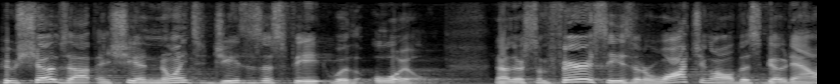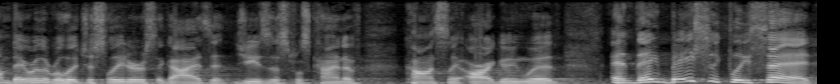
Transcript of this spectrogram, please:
who shows up and she anoints Jesus' feet with oil. Now, there's some Pharisees that are watching all this go down. They were the religious leaders, the guys that Jesus was kind of constantly arguing with. And they basically said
